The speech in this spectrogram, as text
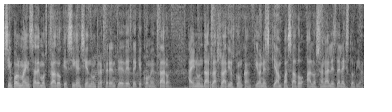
Simple Minds ha demostrado que siguen siendo un referente desde que comenzaron a inundar las radios con canciones que han pasado a los anales de la historia.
